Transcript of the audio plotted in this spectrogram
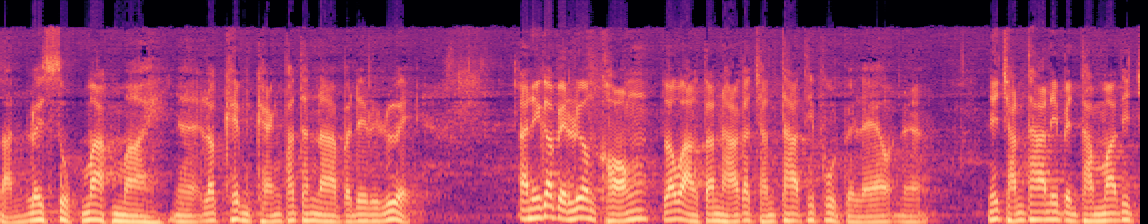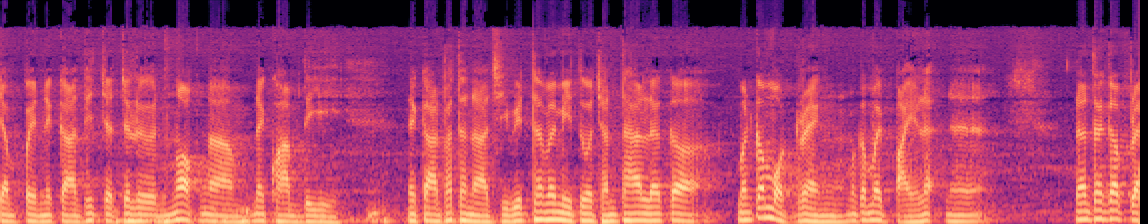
สรรค์ เลยสุขมากมายนะแล้วเข้มแข็งพัฒนาไปได้เรื่อยๆอันนี้ก็เป็นเรื่องของระหว่างตัณหากับฉันทะที่พูดไปแล้วนะ นี่ฉันทานี่เป็นธรรมะที่จำเป็นในการที่จะเจริญงอกงามในความดี ในการพัฒนาชีวิตถ้าไม่มีตัวฉันทาแล้วก็มันก็หมดแรงมันก็ไม่ไปแล้วนะนั้นท่านก็แปล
